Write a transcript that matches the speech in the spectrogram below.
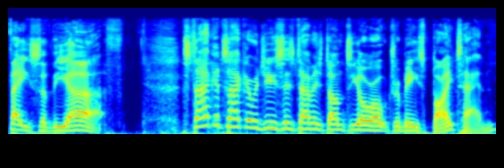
face of the earth. Stack Attacker reduces damage done to your Ultra Beast by 10.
